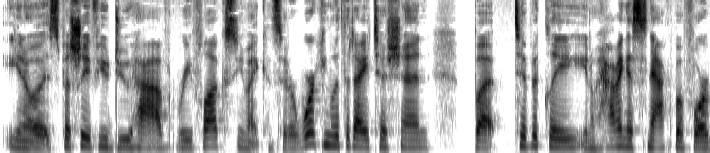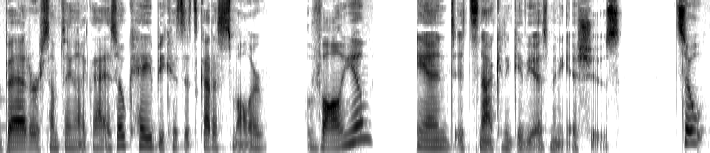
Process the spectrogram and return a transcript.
you know, especially if you do have reflux, you might consider working with a dietitian. But typically, you know, having a snack before bed or something like that is okay because it's got a smaller volume and it's not going to give you as many issues. So,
